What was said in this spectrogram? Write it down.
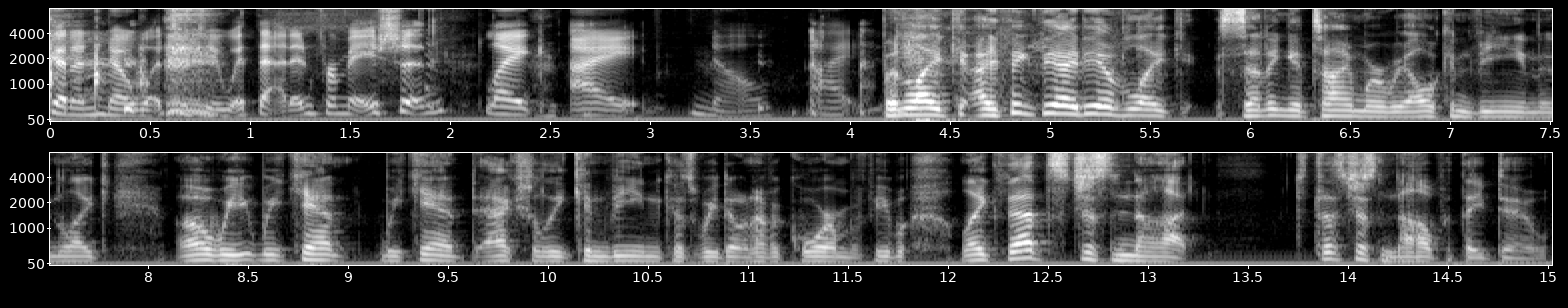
gonna know what to do with that information. Like I no, I. But like i think the idea of like setting a time where we all convene and like oh we we can't we can't actually convene because we don't have a quorum of people like that's just not that's just not what they do.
